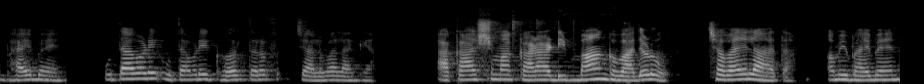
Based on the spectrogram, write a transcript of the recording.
ભાઈ બહેન ઉતાવળે ઉતાવળે ઘર તરફ ચાલવા લાગ્યા. આકાશમાં કાળા ડિબાંગ વાદળો છવાયેલા હતા. અમે ભાઈ બહેન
